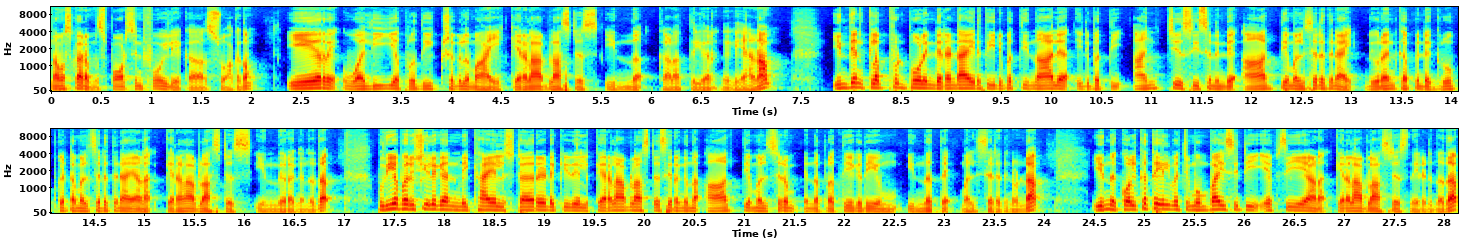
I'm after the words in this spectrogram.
നമസ്കാരം. സ്പോർട്സ് ഇൻഫോയിലേക്ക് സ്വാഗതം. ഏറെ വലിയ പ്രതീക്ഷകളുമായി കേരള ബ്ലാസ്റ്റേഴ്സ് ഇന്ന് കളത്തിലിറങ്ങുകയാണ്. ഇന്ത്യൻ ക്ലബ് ഫുട്ബോളിന്റെ രണ്ടായിരത്തി ഇരുപത്തിനാല് ഇരുപത്തി അഞ്ച് സീസണിന്റെ ആദ്യ മത്സരത്തിനായി ഡ്യൂറൻ കപ്പിന്റെ ഗ്രൂപ്പ് ഘട്ട മത്സരത്തിനായാണ് കേരള ബ്ലാസ്റ്റേഴ്സ് ഇന്നിറങ്ങുന്നത്. പുതിയ പരിശീലകൻ മിഖായൽ സ്റ്റേറയുടെ കീഴിൽ കേരള ബ്ലാസ്റ്റേഴ്സ് ഇറങ്ങുന്ന ആദ്യ മത്സരം എന്ന പ്രത്യേകതയും ഇന്നത്തെ മത്സരത്തിനുണ്ട്. ഇന്ന് കൊൽക്കത്തയിൽ വെച്ച് മുംബൈ സിറ്റി എഫ് സിയെയാണ് കേരള ബ്ലാസ്റ്റേഴ്സ് നേരിടുന്നത്.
